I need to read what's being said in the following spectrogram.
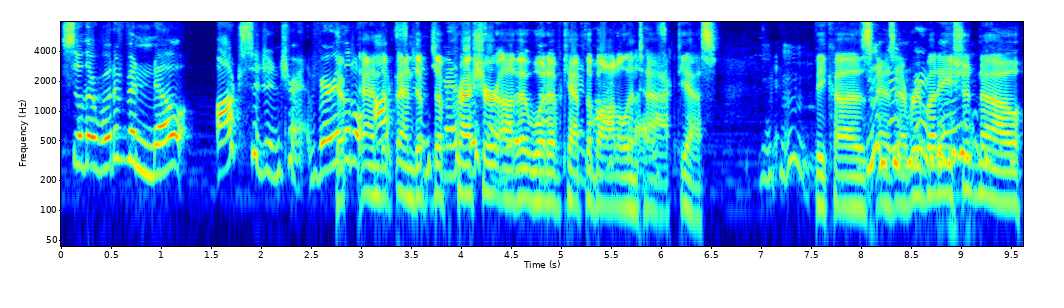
so there would have been no oxygen. Tra- very Yep, little and the, and oxygen the, the pressure of it would have kept the bottle intact. Yes, Mhm. because as everybody should know,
